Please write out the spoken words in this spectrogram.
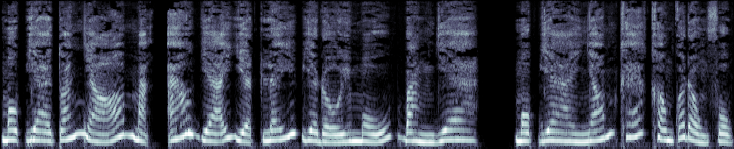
Một vài toán nhỏ mặc áo giải dệt lấy và đội mũ bằng da. Một vài nhóm khác không có đồng phục,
